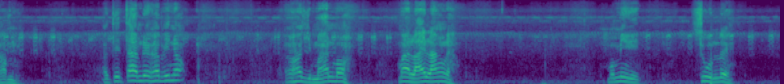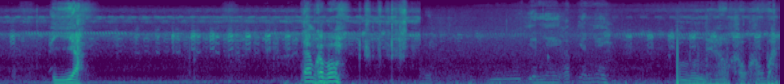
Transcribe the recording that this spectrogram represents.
คำเอาติดตามด้วยครับพี่น้องเอาเขาสิมานบ่มาหลายหลังเลยบ่มีศูนเลยไอ้ยตามครับผมเย็นไงครับเย็นไง ต้องมุนเดี๋ยวเราเขาเขาบัด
